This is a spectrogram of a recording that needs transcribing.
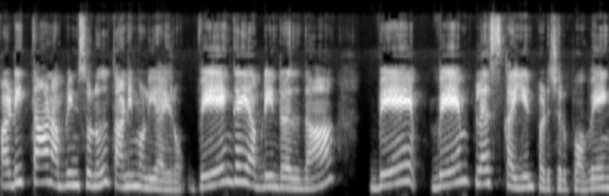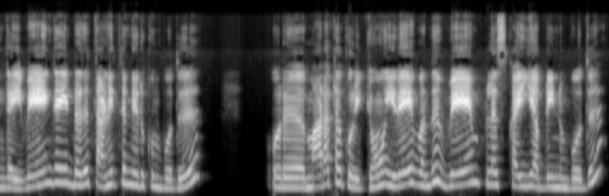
படித்தான் அப்படின்னு சொன்னது தனிமொழி ஆயிரும். வேங்கை அப்படின்றது தான் வே வேம் பிளஸ் கைன்னு படிச்சிருப்போம். வேங்கை வேங்கைன்றது தனித்து நிற்கும் போது ஒரு மரத்தை குறிக்கும். இதே வந்து வேம் பிளஸ் கை அப்படின்னும் போது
